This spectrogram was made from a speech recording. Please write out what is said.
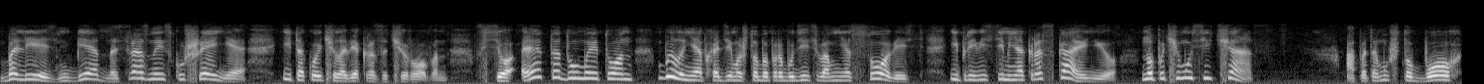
болезнь, бедность, разные искушения, и такой человек разочарован. Все это, думает он, было необходимо, чтобы пробудить во мне совесть и привести меня к раскаянию. Но почему сейчас? А потому что Бог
